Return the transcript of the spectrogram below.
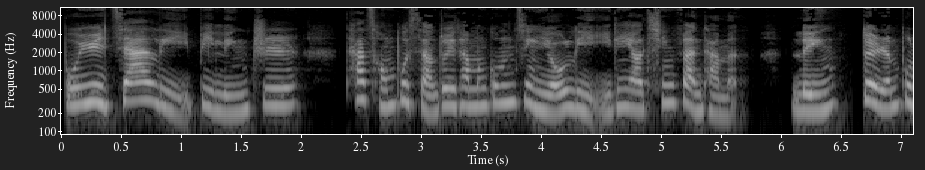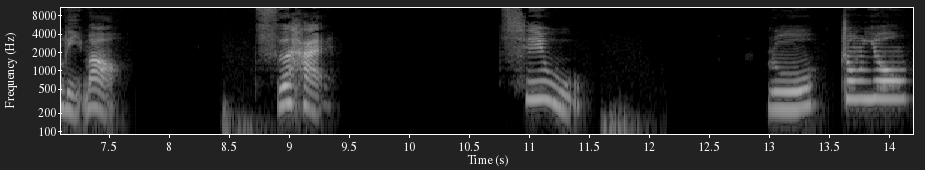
不欲加礼，必临之。他从不想对他们恭敬有礼，一定要侵犯他们。临对人不礼貌。辞海七五，如中庸，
